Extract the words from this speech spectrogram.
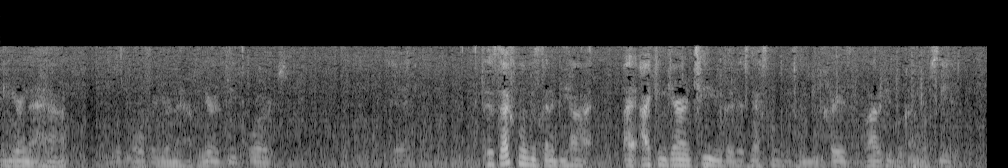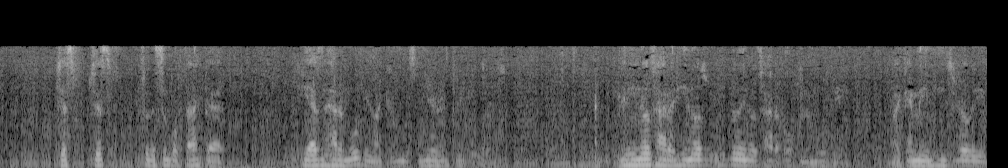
a year and a half, a little over a year and a half, a year and three quarters. Yeah. His next movie's gonna be hot. I, I can guarantee you that his next movie is gonna be crazy. A lot of people are gonna go see it. Just just for the simple fact that he hasn't had a movie in like almost a year and three quarters. And he knows how to he knows he really knows how to open a movie. Like I mean he's really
